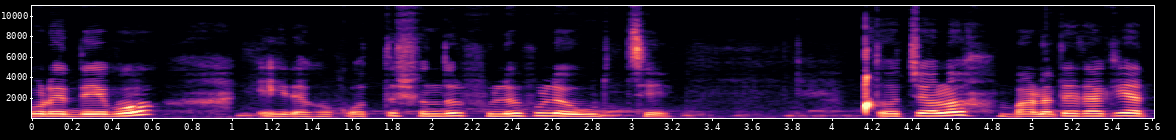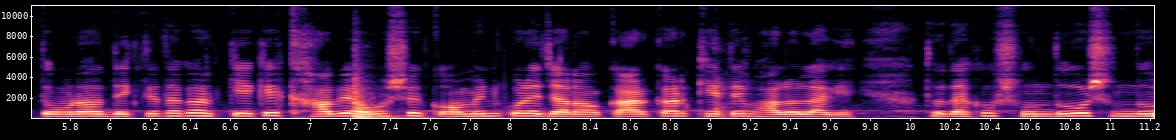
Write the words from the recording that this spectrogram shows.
করে দেব। এই দেখো, কত সুন্দর ফুলে ফুলে উঠছে। তো চলো বানাতে থাকি আর তোমরাও দেখতে থাকো আর কে কে খাবে অবশ্যই কমেন্ট করে জানাও কার কার খেতে ভালো লাগে। তো দেখো সুন্দর সুন্দর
